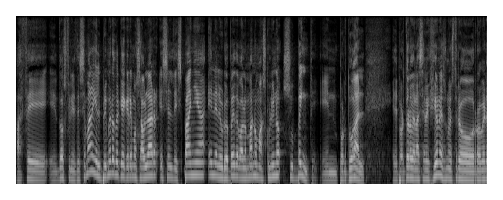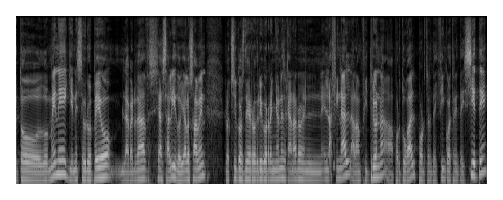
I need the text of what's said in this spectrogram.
hace eh, dos fines de semana. Y el primero de que queremos hablar es el de España en el Europeo de Balonmano Masculino Sub-20 en Portugal. El portero de la selección es nuestro Roberto Domene y en ese europeo, la verdad, se ha salido, ya lo saben. Los chicos de Rodrigo Reñones ganaron en, en la final a la anfitriona, a Portugal, por 35 a 37.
